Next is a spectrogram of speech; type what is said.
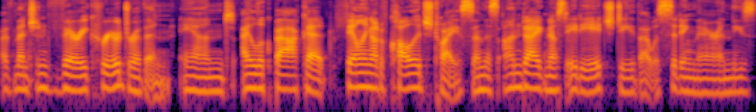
I've mentioned, very career driven. And I look back at failing out of college twice and this undiagnosed ADHD that was sitting there and these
